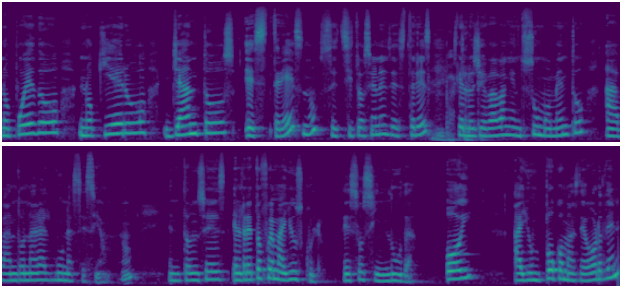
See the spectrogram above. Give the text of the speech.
no puedo, no quiero, llantos, estrés, ¿no? Situaciones de estrés que los llevaban en su momento a abandonar alguna sesión, ¿no? Entonces, el reto fue mayúsculo, eso sin duda. Hoy hay un poco más de orden,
